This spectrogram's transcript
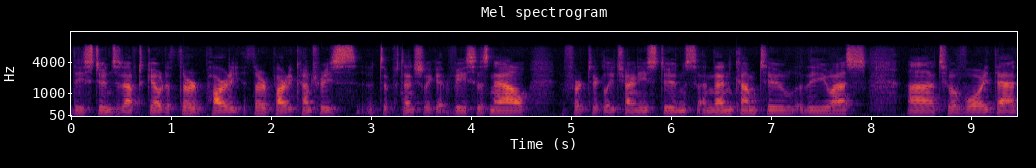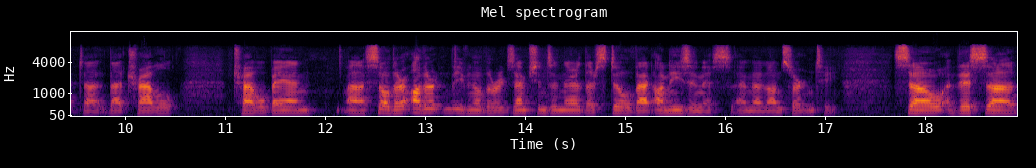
these students would have to go to third-party third-party countries to potentially get visas now, particularly Chinese students, and then come to the U.S. Uh, to avoid that uh, that travel travel ban. Uh, so there are other, even though there are exemptions in there, there's still that uneasiness and that uncertainty. So this uh,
